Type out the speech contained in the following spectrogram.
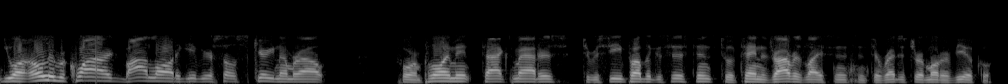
you are only required by law to give your social security number out for employment, tax matters, to receive public assistance, to obtain a driver's license, and to register a motor vehicle.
